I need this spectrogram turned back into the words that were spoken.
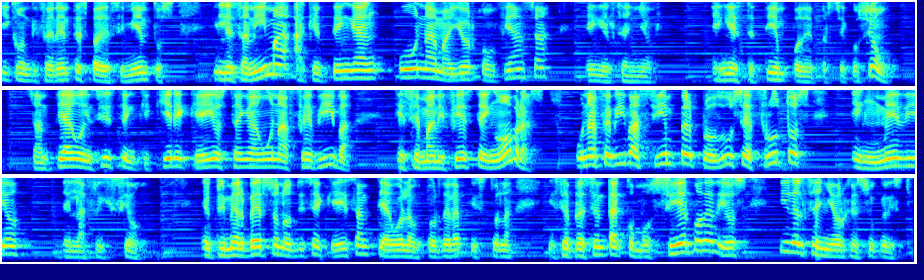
y con diferentes padecimientos y les anima a que tengan una mayor confianza en el Señor en este tiempo de persecución. Santiago insiste en que quiere que ellos tengan una fe viva que se manifieste en obras. Una fe viva siempre produce frutos en medio de la aflicción. El primer verso nos dice que es Santiago el autor de la epístola y se presenta como siervo de Dios y del Señor Jesucristo.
